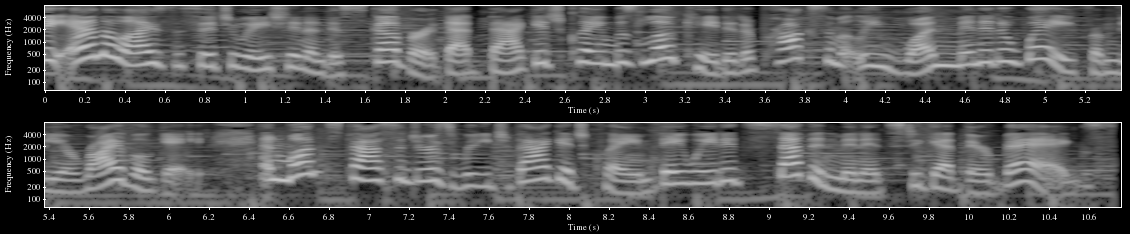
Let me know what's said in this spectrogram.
They analyzed the situation and discovered that baggage claim was located approximately one minute away from the arrival gate, and once passengers reached baggage claim, they waited seven minutes to get their bags.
